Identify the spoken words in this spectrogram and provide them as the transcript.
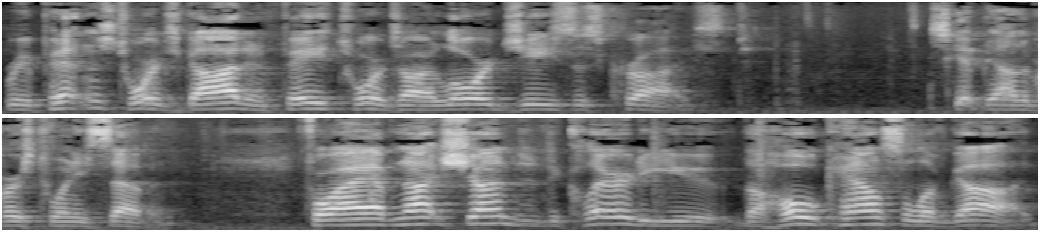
repentance towards God and faith towards our Lord Jesus Christ. Skip down to verse 27. For I have not shunned to declare to you the whole counsel of God.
